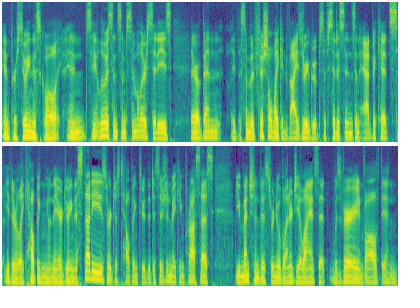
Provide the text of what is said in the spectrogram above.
in pursuing this goal. In St. Louis and some similar cities, there have been Uh, some official like advisory groups of citizens and advocates, either like helping when they are doing the studies or just helping through the decision making process. You mentioned this Renewable Energy Alliance that was very involved in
